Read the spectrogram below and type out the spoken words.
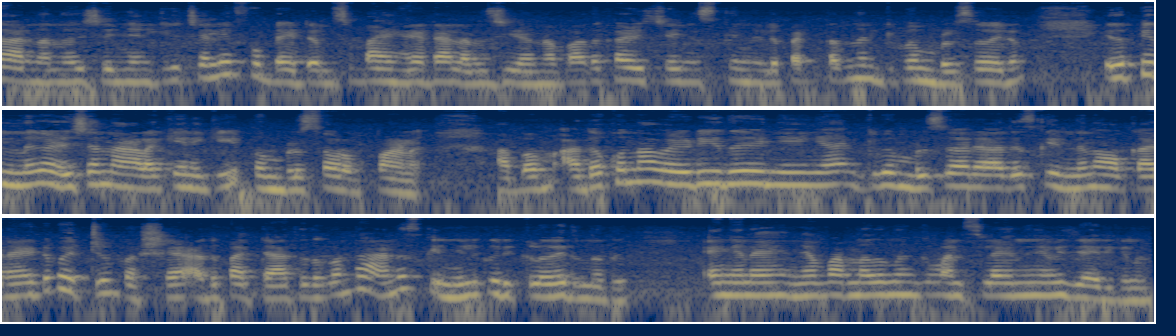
കാരണം എന്ന് വെച്ച് കഴിഞ്ഞാൽ എനിക്ക് ചില ഫുഡ് ഐറ്റംസ് ഭയങ്കരമായിട്ട് അലർജിയാണ് അപ്പോൾ അത് കഴിച്ച് കഴിഞ്ഞാൽ സ്കിന്നിൽ പെട്ടെന്ന് എനിക്ക് പിമ്പിൾസ് വരും. ഇതിപ്പോൾ ഇന്ന് കഴിച്ചാൽ നാളേക്ക് എനിക്ക് പിമ്പിൾസ് ഉറപ്പാണ്. അപ്പം അതൊക്കെ ഒന്ന് അവോയ്ഡ് ചെയ്ത് കഴിഞ്ഞ് കഴിഞ്ഞാൽ എനിക്ക് പിമ്പിൾസ് വരാതെ സ്കിന്ന് നോക്കാനായിട്ട് പറ്റും. പക്ഷേ അത് പറ്റാത്തത് കൊണ്ടാണ് സ്കിന്നിൽ കുരുക്കൾ വരുന്നത്. എങ്ങനെ? ഞാൻ പറഞ്ഞത് നിങ്ങൾക്ക് മനസ്സിലായെന്ന് ഞാൻ വിചാരിക്കുന്നു.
